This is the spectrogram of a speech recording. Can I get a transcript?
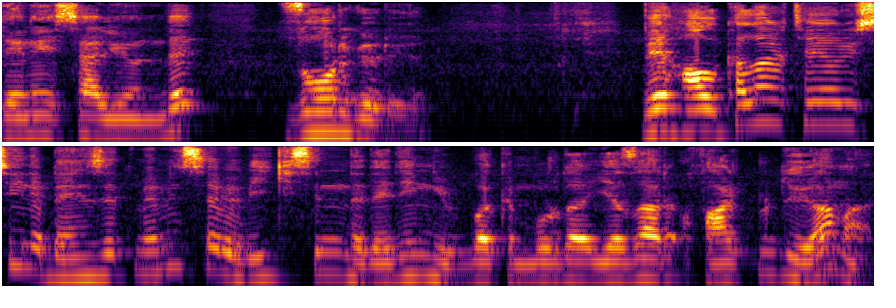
deneysel yönde zor görüyor. Ve halkalar teorisiyle benzetmemin sebebi ikisinin de dediğim gibi bakın burada yazar farklı diyor ama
